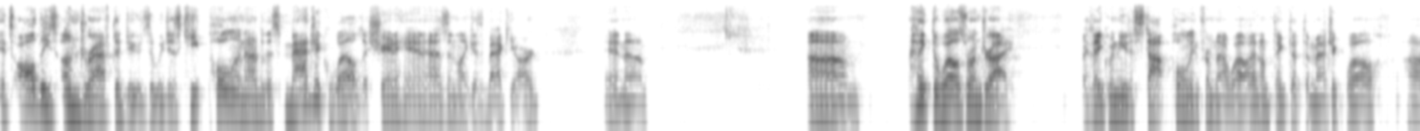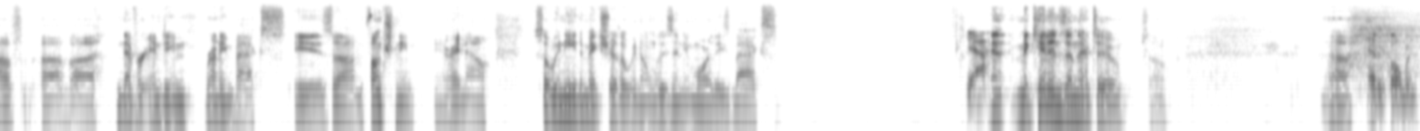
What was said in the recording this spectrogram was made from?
it's all these undrafted dudes that we just keep pulling out of this magic well that Shanahan has in like his backyard. And um, um, I think the wells run dry. I think we need to stop pulling from that well. I don't think that the magic well of of uh, never ending running backs is um, functioning right now. So we need to make sure that we don't lose any more of these backs. Yeah. And McKinnon's in there too. So uh, Kevin Coleman.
